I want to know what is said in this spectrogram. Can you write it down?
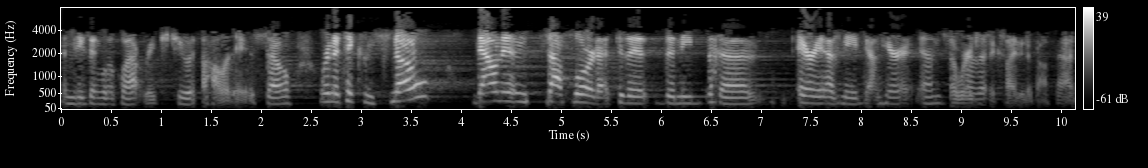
amazing local outreach too at the holidays. So we're going to take some snow down in South Florida to the the need the area of need down here, and so we're just excited about that.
